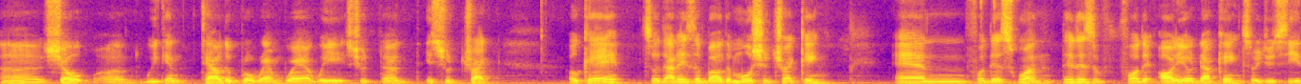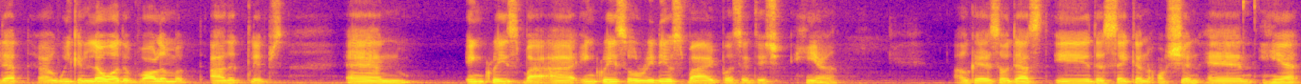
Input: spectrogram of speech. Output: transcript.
uh, show uh, we can tell the program where we should uh, it should track okay? So that is about the motion tracking. And for this one this is for the audio ducking. So you see that uh, we can lower the volume of other clips and increase by uh, increase or reduce by percentage here. Okay so that's the second option. And here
